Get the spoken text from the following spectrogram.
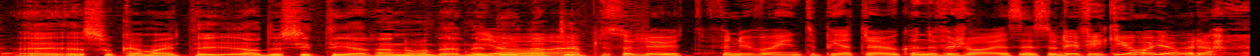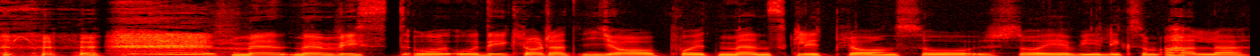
Eh, så kan man inte, ja du citerade nog den i ja, din artikel. Ja absolut, för nu var ju inte Petra här och kunde försvara sig så det fick jag göra. men, men visst, och, och, det är klart att ja, på ett mänskligt plan så, så är vi liksom alla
